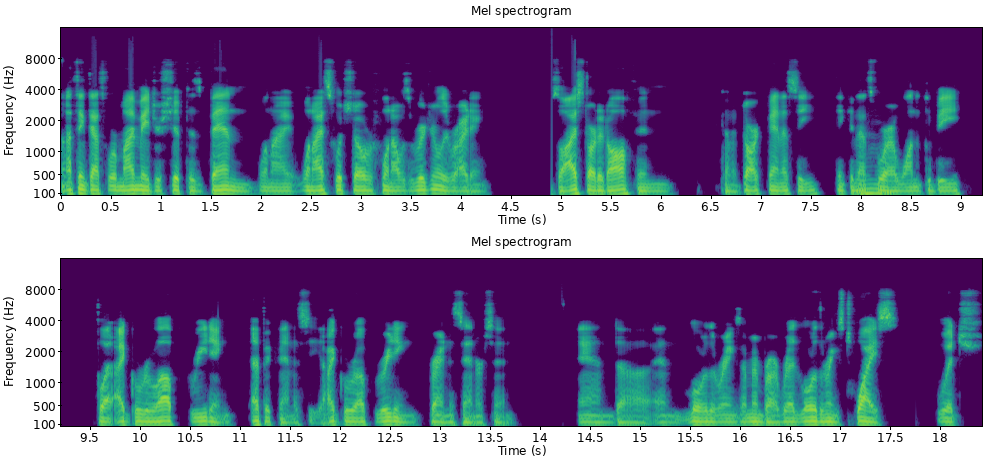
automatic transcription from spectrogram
I think that's where my major shift has been when I when I switched over when I was originally writing. So I started off in kind of dark fantasy, thinking that's mm-hmm. where I wanted to be. But I grew up reading epic fantasy. I grew up reading Brandon Sanderson and uh, and Lord of the Rings. I remember I read Lord of the Rings twice, which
